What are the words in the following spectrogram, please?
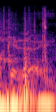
fucking life.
